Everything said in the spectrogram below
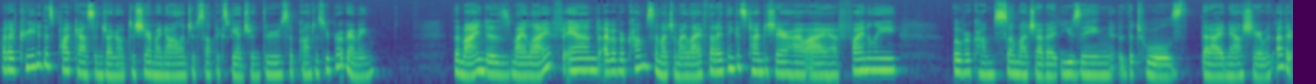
But I've created this podcast in general to share my knowledge of self expansion through subconscious reprogramming. The mind is my life, and I've overcome so much of my life that I think it's time to share how I have finally overcome so much of it using the tools that I now share with others.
